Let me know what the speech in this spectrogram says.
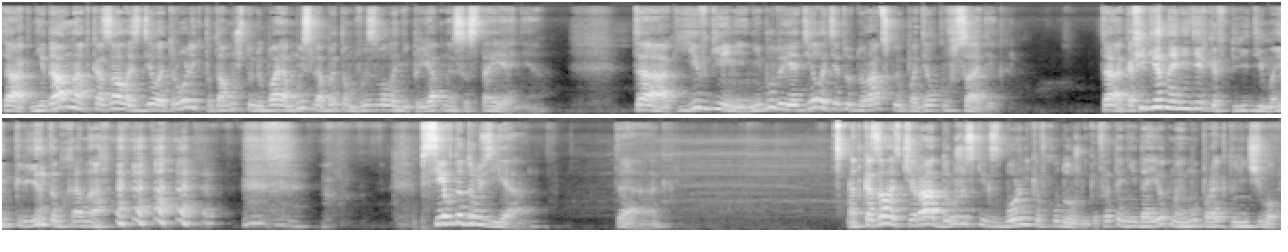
Так, недавно отказалась сделать ролик, потому что любая мысль об этом вызвала неприятное состояние. Так, Евгений, не буду я делать эту дурацкую поделку в садик. Так, офигенная неделька впереди, моим клиентам хана. Псевдо-друзья. Так. Отказалась вчера от дружеских сборников художников. Это не дает моему проекту ничего.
